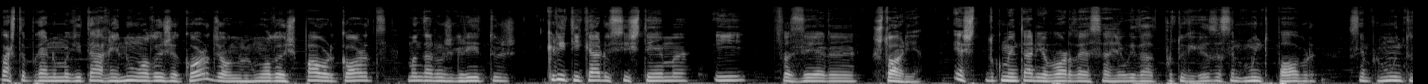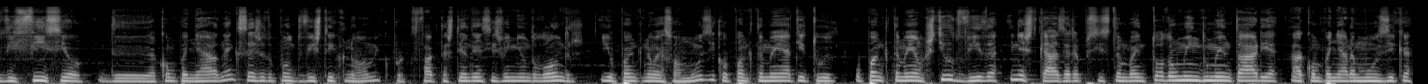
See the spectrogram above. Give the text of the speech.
basta pegar numa guitarra em um ou dois acordes, ou num ou dois power chords, mandar uns gritos, criticar o sistema e fazer uh, história. Este documentário aborda essa realidade portuguesa, sempre muito pobre, sempre muito difícil de acompanhar, nem que seja do ponto de vista económico, porque de facto as tendências vinham de Londres e o punk não é só música, o punk também é atitude, o punk também é um estilo de vida e neste caso era preciso também toda uma indumentária a acompanhar a música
